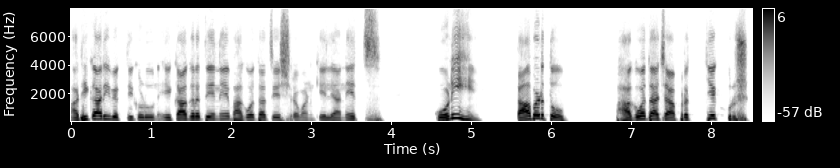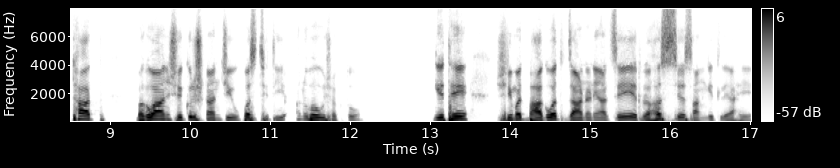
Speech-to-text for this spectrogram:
अधिकारी व्यक्तीकडून एकाग्रतेने भागवताचे श्रवण केल्यानेच कोणीही ताबडतोब भागवताच्या प्रत्येक पृष्ठात भगवान श्रीकृष्णांची उपस्थिती अनुभवू शकतो. येथे श्रीमद भागवत जाणण्याचे रहस्य सांगितले आहे.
